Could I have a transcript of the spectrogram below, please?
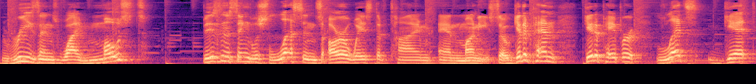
reasons why most business English lessons are a waste of time and money. So, get a pen, get a paper, let's get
